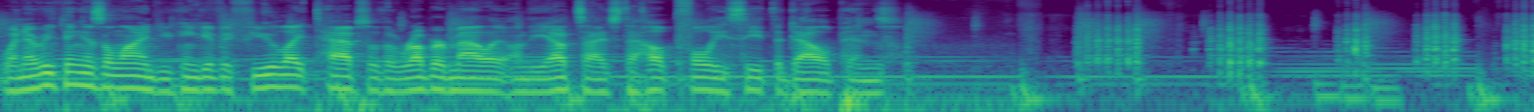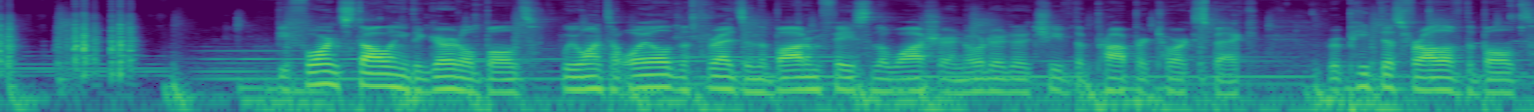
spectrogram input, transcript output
When everything is aligned you can give a few light taps with a rubber mallet on the outsides to help fully seat the dowel pins. Before installing the girdle bolts, we want to oil the threads in the bottom face of the washer in order to achieve the proper torque spec. Repeat this for all of the bolts.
